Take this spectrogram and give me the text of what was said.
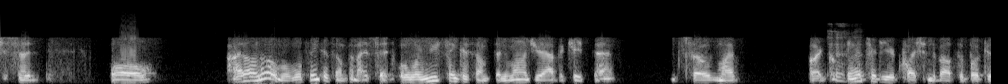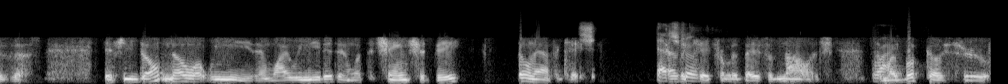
She said, "Well, I don't know, but we'll think of something." I said, "Well, when you think of something, why don't you advocate that?" So my my mm-hmm. answer to your question about the book is this: If you don't know what we need and why we need it and what the change should be, don't advocate. That's advocate true. from a base of knowledge. So right. my book goes through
